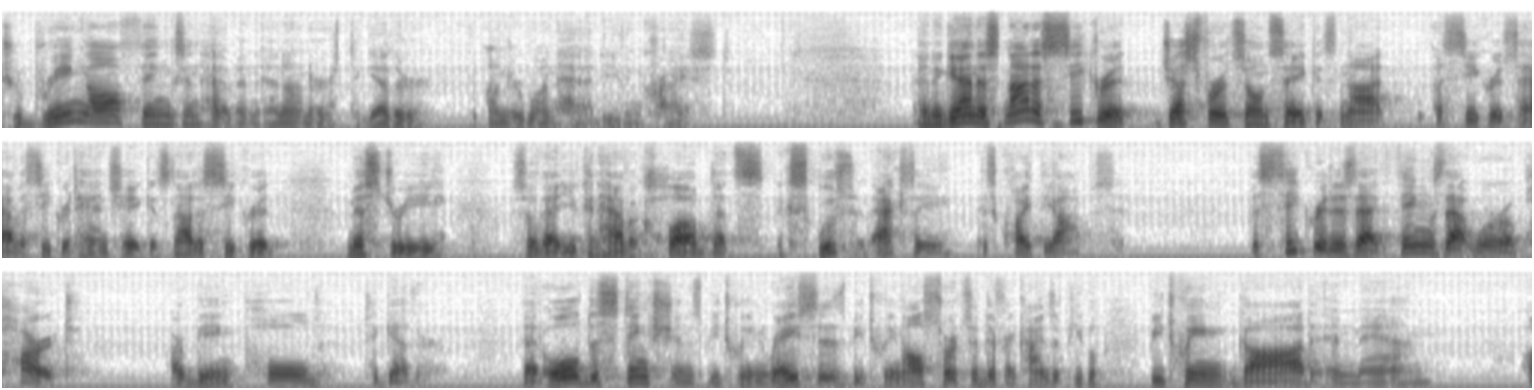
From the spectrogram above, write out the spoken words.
to bring all things in heaven and on earth together under one head, even Christ. And again, it's not a secret just for its own sake. It's not a secret to have a secret handshake. It's not a secret mystery so that you can have a club that's exclusive. Actually, it's quite the opposite. The secret is that things that were apart are being pulled together. That old distinctions between races, between all sorts of different kinds of people, between God and man,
